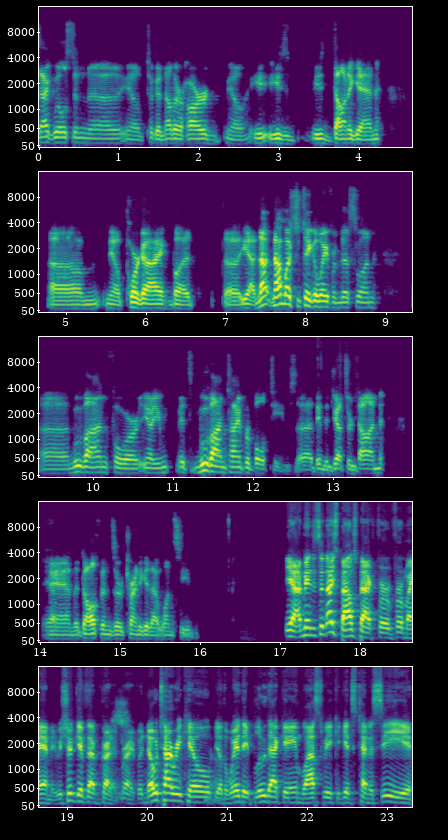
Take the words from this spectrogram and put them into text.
Zach Wilson, uh, you know, took another hard. You know, he, he's he's done again. Um, you know, poor guy, but uh, yeah, not not much to take away from this one. Uh, move on for you know, you, it's move on time for both teams. Uh, I think the Jets are done, yeah. and the Dolphins are trying to get that one seed. Yeah, I mean it's a nice bounce back for for Miami. We should give them credit, right? But no Tyreek Hill. You know the way they blew that game last week against Tennessee.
